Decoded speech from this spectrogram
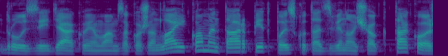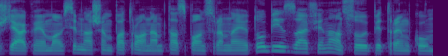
Друзі, дякуємо вам за кожен лайк, коментар, підписку та дзвіночок. Також дякуємо всім нашим патронам та спонсорам на Ютубі за фінансову підтримку.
